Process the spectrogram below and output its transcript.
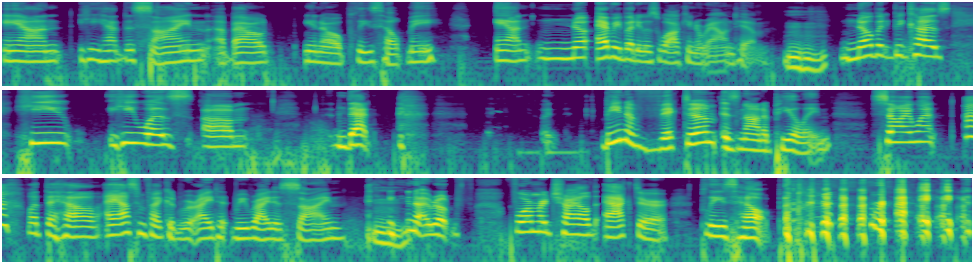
and he had this sign about, you know, please help me, and no, everybody was walking around him. Nobody because he he was um, that being a victim is not appealing. So I went, ah, what the hell? I asked him if I could write rewrite his sign. you know, I wrote, former child actor, please help. right.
